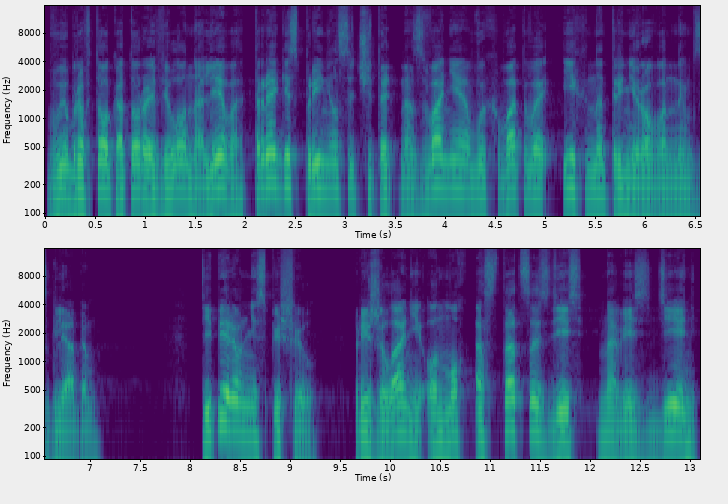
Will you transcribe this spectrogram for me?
Выбрав то, которое вело налево, Трегис принялся читать названия, выхватывая их натренированным взглядом. Теперь он не спешил. При желании он мог остаться здесь на весь день,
